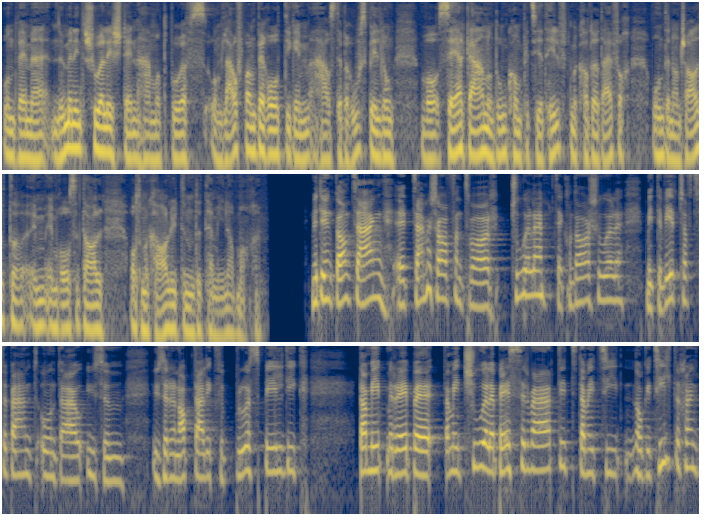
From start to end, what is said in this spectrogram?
Und wenn man nicht mehr in der Schule ist, dann haben wir die Berufs- und Laufbahnberatung im Haus der Berufsbildung, wo sehr gern und unkompliziert hilft. Man kann dort einfach unten an den Schalter im, im Rosental oder man kann anrufen und einen Termin abmachen. Wir arbeiten ganz eng äh, zusammenarbeiten, und zwar die Schulen, Sekundarschulen, mit den Wirtschaftsverbänden und auch unserem, unserer Abteilung für die Berufsbildung, damit wir eben, damit die Schulen besser werden, damit sie noch gezielter können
